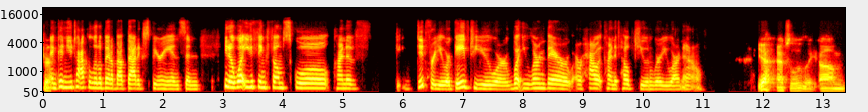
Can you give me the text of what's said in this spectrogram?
Sure. And can you talk a little bit about that experience and, you know, what you think film school kind of did for you or gave to you or what you learned there or, or how it kind of helped you and where you are now? Yeah, absolutely. Um,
